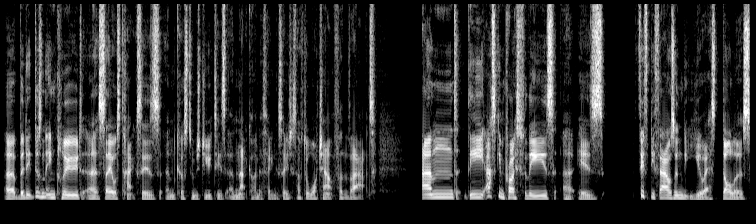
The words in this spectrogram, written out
uh, but it doesn't include uh, sales taxes and customs duties and that kind of thing. So you just have to watch out for that. And the asking price for these uh, is fifty thousand US dollars.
